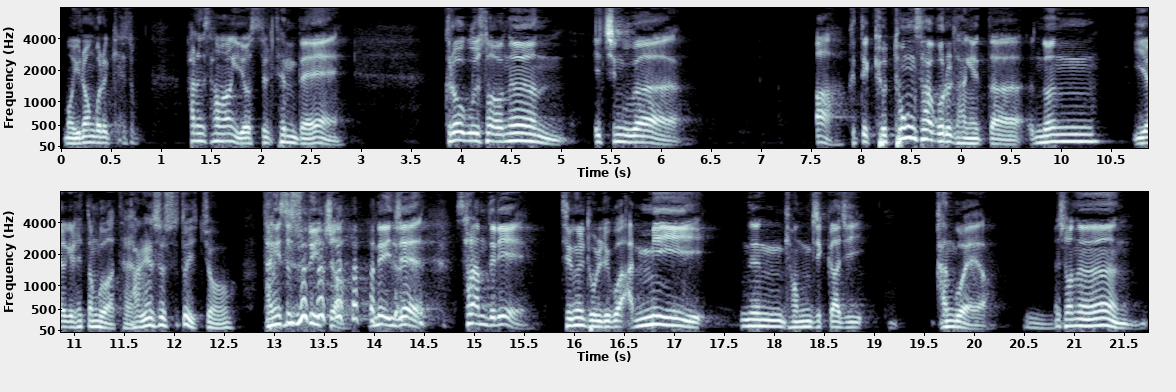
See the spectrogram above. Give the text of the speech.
뭐 이런 거를 계속 하는 상황이었을 텐데 그러고서는 이 친구가 아 그때 교통사고를 당했다는 이야기를 했던 것 같아요. 당했을 수도 있죠. 당했을 수도 있죠. 근데 이제 사람들이 등을 돌리고 안 미는 경지까지 간 거예요. 저는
